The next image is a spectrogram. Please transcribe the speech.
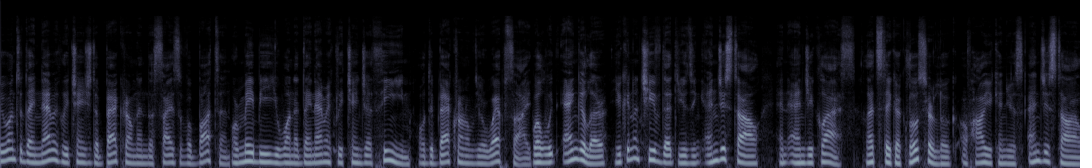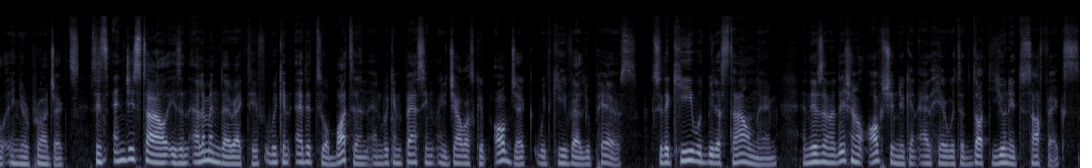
you want to dynamically change the background and the size of a button, or maybe you want to dynamically change a theme or the background of your website. Well, with Angular, you can achieve that using ngStyle and ngClass. Let's take a closer look of how you can use ngStyle in your projects. Since ngStyle is an element directive, we can add it to a button and we can pass in a JavaScript object with key value pairs. So the key would be the style name, and there's an additional option you can add here with a dot .unit suffix.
